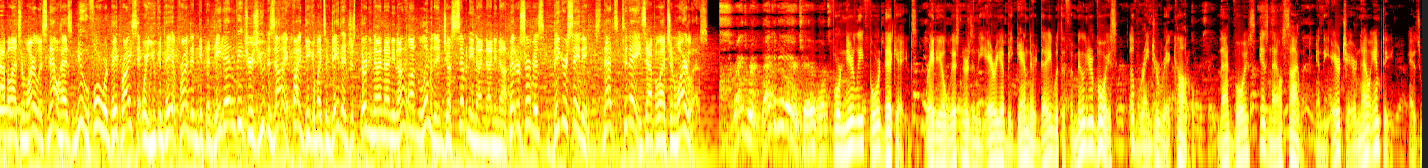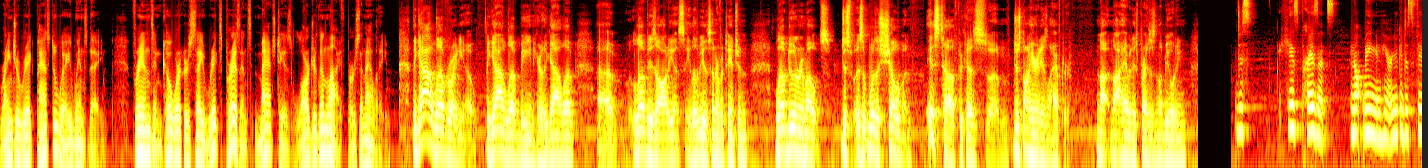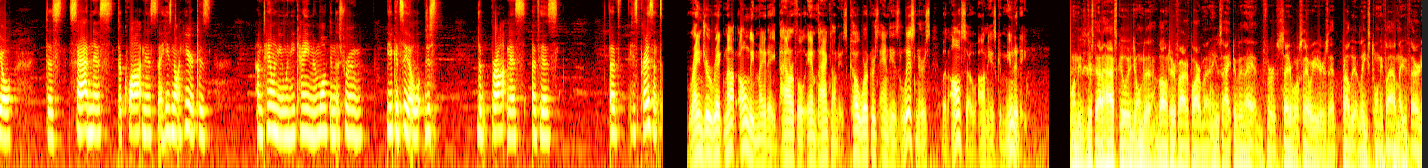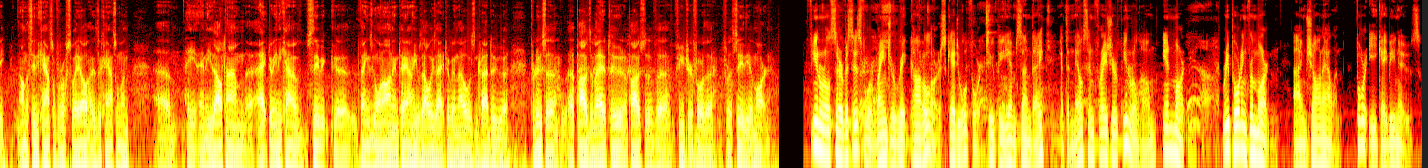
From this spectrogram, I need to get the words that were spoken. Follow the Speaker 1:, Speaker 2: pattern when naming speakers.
Speaker 1: Appalachian Wireless now has new forward pay pricing where you can pay up front and get the data and features you desire. 5 gigabytes of data just $39.99. Unlimited just $79.99. Better service, bigger savings. That's today's Appalachian Wireless.
Speaker 2: Ranger Rick back in the air chair once.
Speaker 3: For nearly four decades, radio listeners in the area began their day with the familiar voice of Ranger Rick Cottle. That voice is now silent and the air chair now empty as Ranger Rick passed away Wednesday. Friends and coworkers say Rick's presence matched his larger than life personality.
Speaker 4: The guy loved radio. The guy loved being here. The guy loved uh, loved his audience. He loved to be the center of attention. Loved doing remotes. Just was, was a showman. It's tough because um, just not hearing his laughter, not not having his presence in the building.
Speaker 5: Just his presence, not being in here, you could just feel the sadness, the quietness that he's not here. Because I'm telling you, when he came and walked in this room, you could see just the brightness of his of his presence.
Speaker 3: Ranger Rick not only made a powerful impact on his coworkers and his listeners, but also on his community.
Speaker 6: When he was just out of high school, he joined the volunteer fire department. He was active in that for several, several years, at probably at least 25, maybe 30. On the city council for a spell as a councilman. Um, he, and he's all-time uh, active. Any kind of civic uh, things going on in town, he was always active in those and tried to uh, produce a, a, positive attitude and a positive uh, future for the for the city of Martin.
Speaker 3: Funeral services for Ranger Rick Cottle are scheduled for 2 p.m. Sunday at the Nelson Frazier Funeral Home in Martin. Reporting from Martin, I'm Shawn Allen for EKB News.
